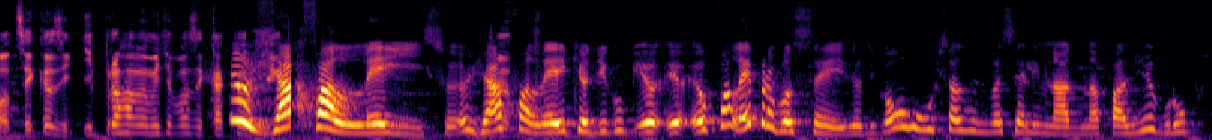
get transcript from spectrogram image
Pode ser que eu zique. E provavelmente eu vou zicar Eu já falei isso. Eu já eu... falei que eu digo. Eu, eu, eu falei para vocês. Eu digo, ou os Estados Unidos vai ser eliminado na fase de grupos,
